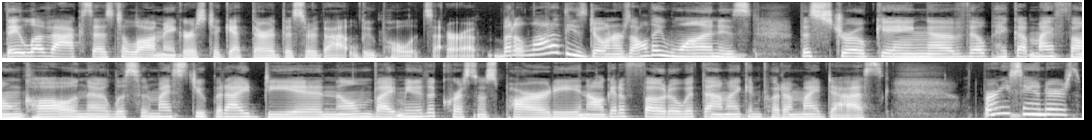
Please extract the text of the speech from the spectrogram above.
they love access to lawmakers to get their this or that loophole, et cetera. But a lot of these donors, all they want is the stroking of they'll pick up my phone call and they'll listen to my stupid idea and they'll invite me to the Christmas party and I'll get a photo with them I can put on my desk. Bernie Sanders,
